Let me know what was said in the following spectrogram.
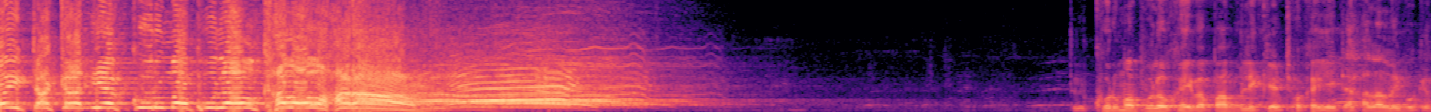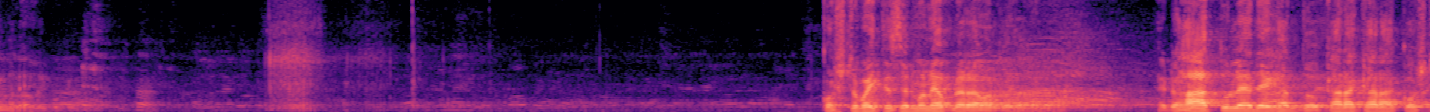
ওই টাকা দিয়ে কুরমা পোলাও খাওয়াও হারাম। খুরমা পোলাও খাইবা পাবলিকরে ঠকাইয়া এটা হালাল হইব কেমনে? কষ্ট পাইতেছেন মানে আপনারা আমার কথা একটু হাত তুলে দেখান তো, কারা কারা কষ্ট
